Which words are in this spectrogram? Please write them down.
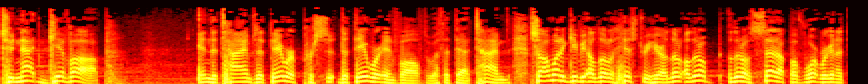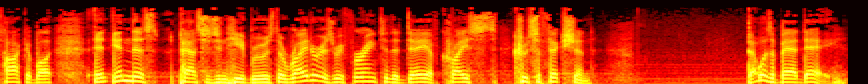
to not give up in the times that they were pursu- that they were involved with at that time. So I want to give you a little history here, a little a little a little setup of what we're going to talk about in, in this passage in Hebrews. The writer is referring to the day of Christ's crucifixion. That was a bad day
